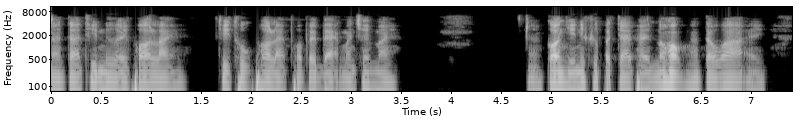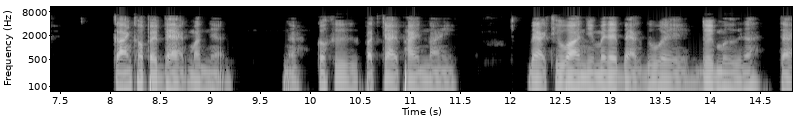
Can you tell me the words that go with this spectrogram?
นะแต่ที่เหนื่อยเพราะอะไรที่ทุกข์เพราะอะไรเพราะไปแบกมันใช่ไหมนะก้อนหินนี่คือปัจจัยภายนอกนะแต่ว่าไอ้การเข้าไปแบกมันเนี่ยนะก็คือปัจจัยภายใน แบกที่ว่านี้ไม่ได้แบกด้วยด้วยมือนะแต่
